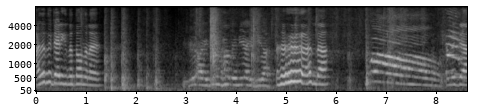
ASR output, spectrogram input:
അതെന്നിട്ടായിരിക്കുന്ന തോന്നണേ. എന്താ! എന്നിട്ടാ?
